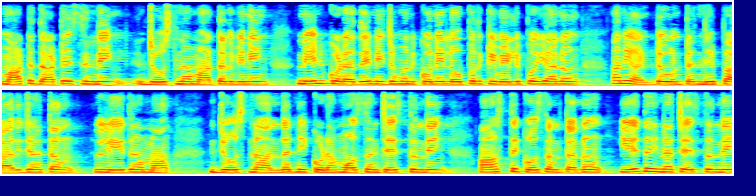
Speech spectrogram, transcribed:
మాట దాటేసింది. జ్యోత్స్న మాటలు విని నేను కూడా అదే నిజమనుకొని లోపలికి వెళ్ళిపోయాను అని అంటూ ఉంటుంది పారిజాతం. లేదమ్మా జ్యోత్స్న అందరినీ కూడా మోసం చేస్తుంది. ఆస్తి కోసం తను ఏదైనా చేస్తుంది.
